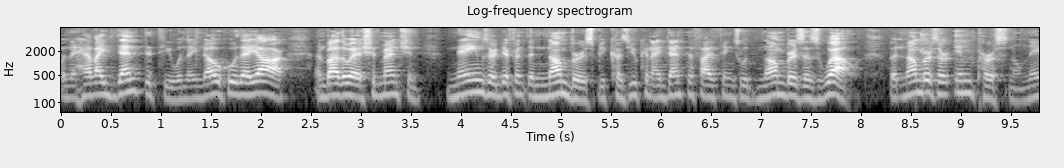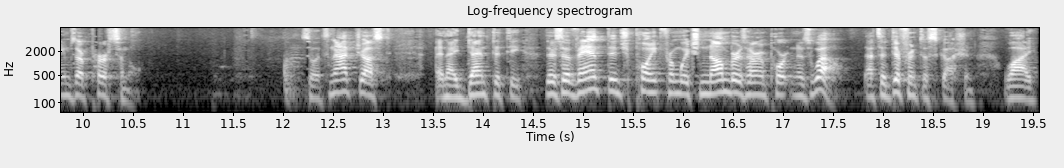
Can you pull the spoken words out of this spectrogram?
when they have identity, when they know who they are. And by the way, I should mention, names are different than numbers because you can identify things with numbers as well. But numbers are impersonal, names are personal. So it's not just an identity. There's a vantage point from which numbers are important as well. That's a different discussion. Why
